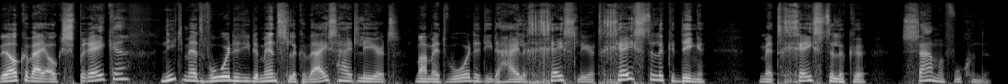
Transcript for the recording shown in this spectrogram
Welke wij ook spreken, niet met woorden die de menselijke wijsheid leert, maar met woorden die de Heilige Geest leert, geestelijke dingen, met geestelijke samenvoegende.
